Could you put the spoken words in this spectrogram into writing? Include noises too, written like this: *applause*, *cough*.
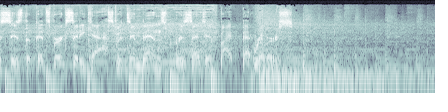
This is the Pittsburgh CityCast with Tim Benz, presented by Bet Rivers.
